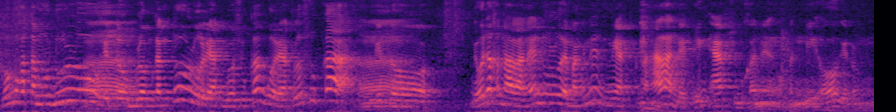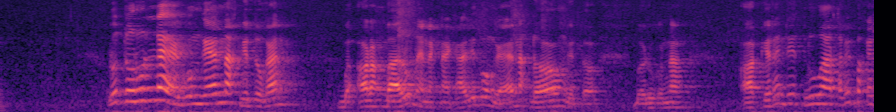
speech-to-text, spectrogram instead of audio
Gua mau ketemu dulu Ah. gitu. Belum tentu lu lihat gua suka, gua lihat lu suka Ah. gitu. Ya udah kenalannya dulu. Emang ini niat kenalan dating apps bukan yang open BO gitu. Lu turun deh, gua nggak enak gitu kan. Orang baru nenek-naik aja gua nggak enak dong gitu. Baru kenal. Akhirnya dia keluar, tapi pakai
